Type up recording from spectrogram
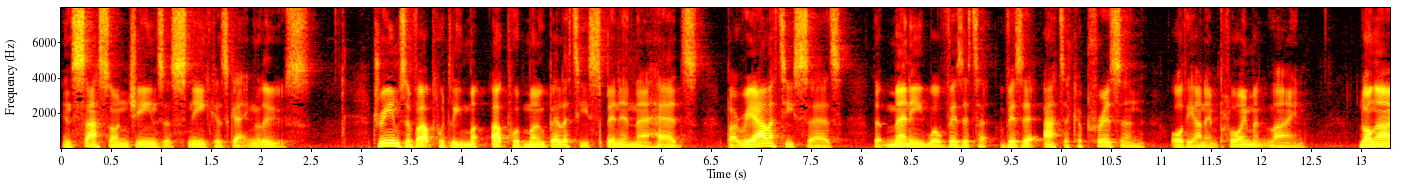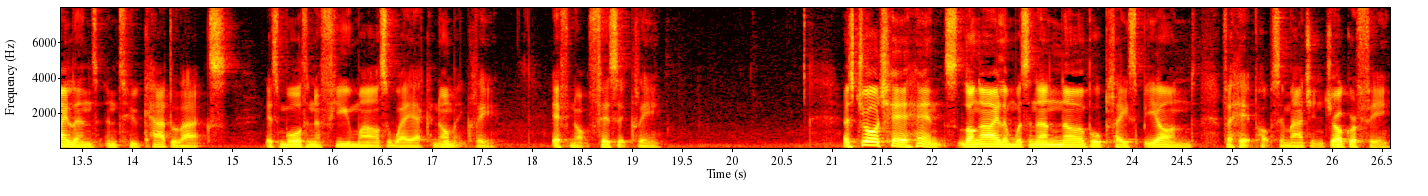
in Sasson jeans and sneakers getting loose. Dreams of upwardly, upward mobility spin in their heads, but reality says that many will visit, visit Attica prison or the unemployment line. Long Island and two Cadillacs is more than a few miles away economically, if not physically. As George here hints, Long Island was an unknowable place beyond for hip hop's imagined geography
